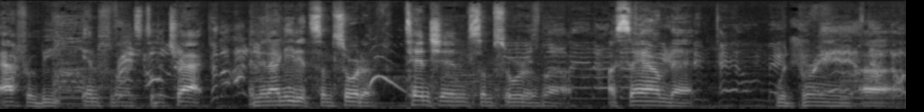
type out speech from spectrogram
Afrobeat influence to the track. And then I needed some sort of tension, some sort of uh, a sound that would bring uh,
